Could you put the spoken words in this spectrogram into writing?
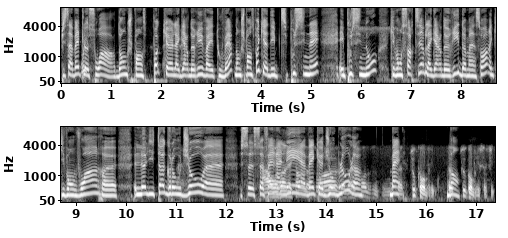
puis ça va être le soir. Donc, je pense pas que la garderie va être ouverte. Donc, je pense pas qu'il y a des petits poussinets et poussinots qui vont sortir de la garderie demain soir et qui vont voir euh, Lolita Gros Joe euh, se, se faire aller avec Joe Blow, là. Ben, tout compris. Bon. Tout compris, Sophie.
